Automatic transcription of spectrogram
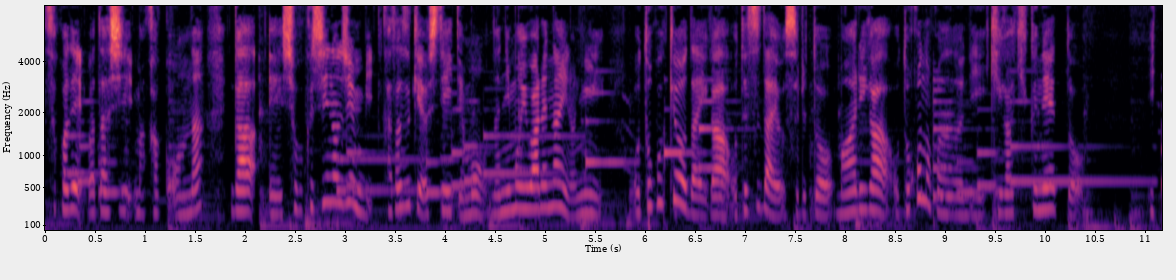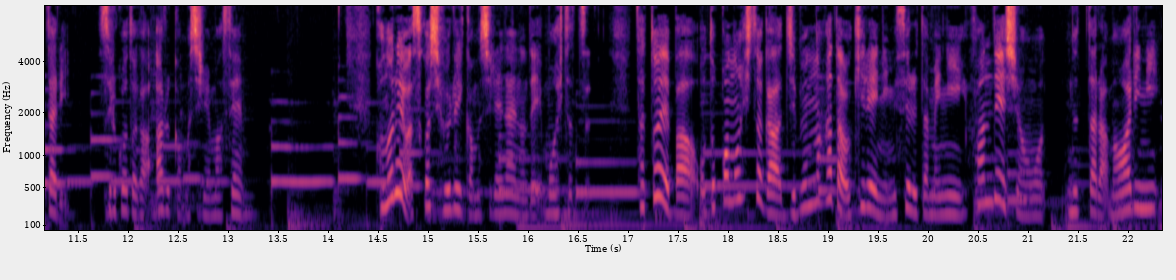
そこで私、まあ、過去女が、えー、食事の準備片付けをしていても何も言われないのに男兄弟がお手伝いをすると周りが男の子なのに気が利くねと言ったりすることがあるかもしれません。この例は少し古いかもしれないのでもう一つ。例えば男の人が自分の肌をきれいに見せるためにファンデーションを塗ったら周りに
